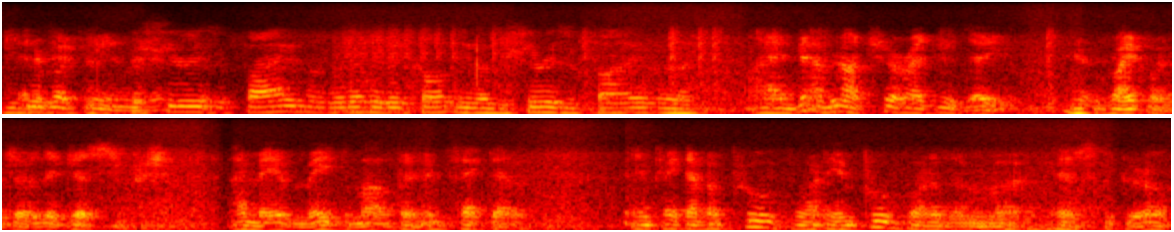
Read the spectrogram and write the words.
You do like the, the series of five, or whatever they call it, you know, the series of five? Uh, I, I'm not sure I do the yeah. right ones, or they just I may have made them up, and in fact, I, in fact, I've improved one, improved one of them uh, as the girls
